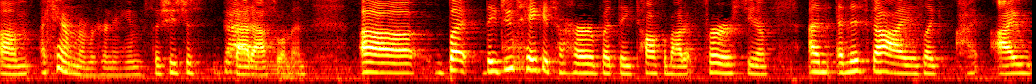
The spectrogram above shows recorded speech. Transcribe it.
Um, I can't remember her name, so she's just badass, Badass woman. woman. Uh, but they do take it to her, but they talk about it first, you know. And and this guy is like, I, I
